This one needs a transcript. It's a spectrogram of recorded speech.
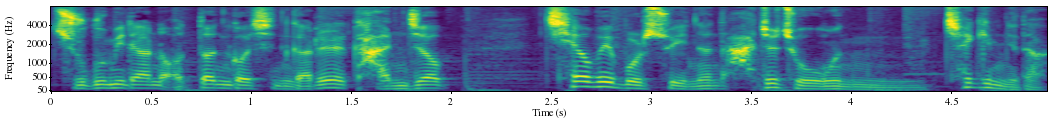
죽음이란 어떤 것인가를 간접 체험해 볼 수 있는 아주 좋은 책입니다.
